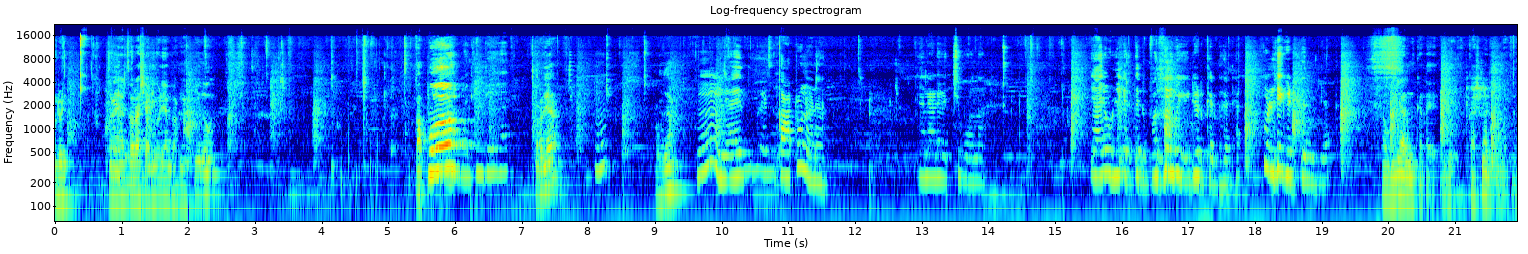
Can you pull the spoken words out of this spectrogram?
അടിപൊളി ഞാൻ നേരത്തെ പ്രാവശ്യം അടിപൊളി ഞാൻ പറഞ്ഞു അപ്പോ? പറഞ്ഞ? കാർട്ടൂണാണ് ഞാനവിടെ വെച്ച് പോന്ന. ഞാൻ ഉള്ളി എടുത്തിട്ട് ഇപ്പൊ വീഡിയോ എടുക്കണ്ടല്ല ഉള്ളി കിട്ടുന്നില്ല. ഉള്ളിയാണ് നിൽക്കട്ടെ ഇത് കഷ്ണം എടുത്ത്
